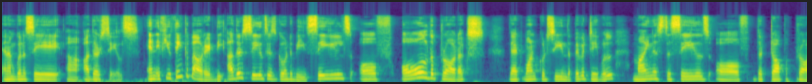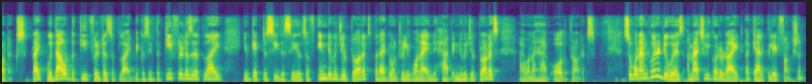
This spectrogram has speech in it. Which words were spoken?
and I'm going to say uh, other sales. And if you think about it, the other sales is going to be sales of all the products that one could see in the pivot table minus the sales of the top products, right? Without the keep filters applied. Because if the keep filters are applied, you get to see the sales of individual products, but I don't really want to have individual products. I want to have all the products. So what I'm going to do is I'm actually going to write a calculate function.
